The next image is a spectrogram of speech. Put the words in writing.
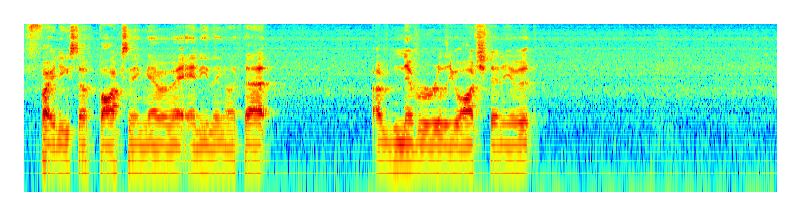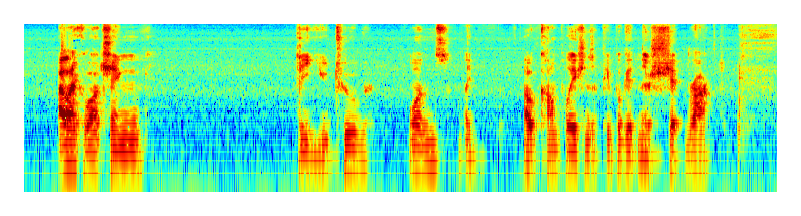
fighting stuff, boxing, MMA, anything like that. I've never really watched any of it. I like watching the YouTube ones, like oh compilations of people getting their shit rocked.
